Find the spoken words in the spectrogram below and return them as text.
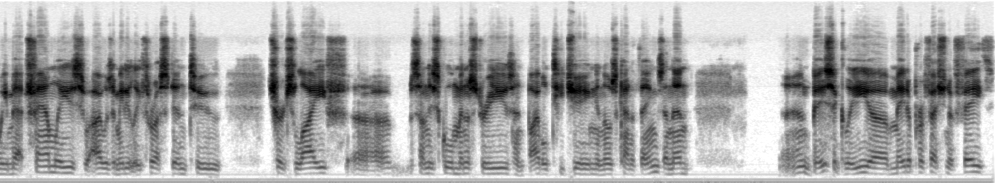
We met families. I was immediately thrust into church life, uh, Sunday school ministries, and Bible teaching, and those kind of things. And then, and basically, uh, made a profession of faith.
